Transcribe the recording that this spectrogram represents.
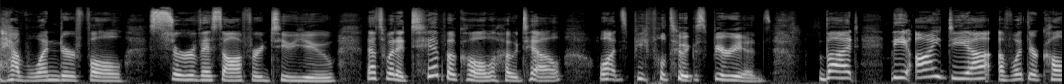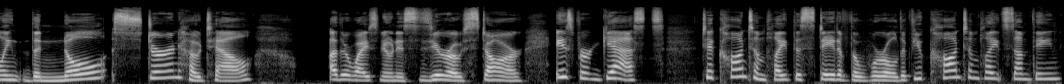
have wonderful service offered to you. That's what a typical hotel wants people to experience. But the idea of what they're calling the Null Stern Hotel otherwise known as zero star, is for guests to contemplate the state of the world. If you contemplate something,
